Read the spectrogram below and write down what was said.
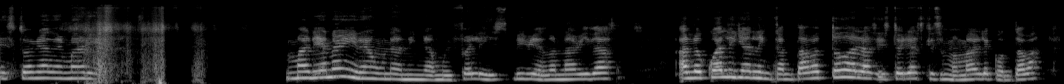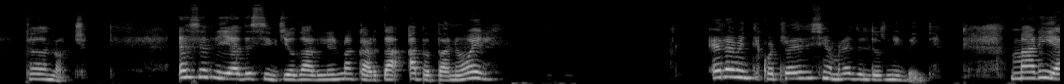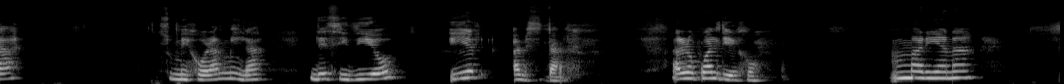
la historia de Mariana. Mariana era una niña muy feliz viviendo Navidad, a lo cual ella le encantaba todas las historias que su mamá le contaba cada noche. Ese día decidió darle una carta a Papá Noel. Era 24 de diciembre del 2020. María, su mejor amiga, decidió ir a visitarla, a lo cual dijo, Mariana,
